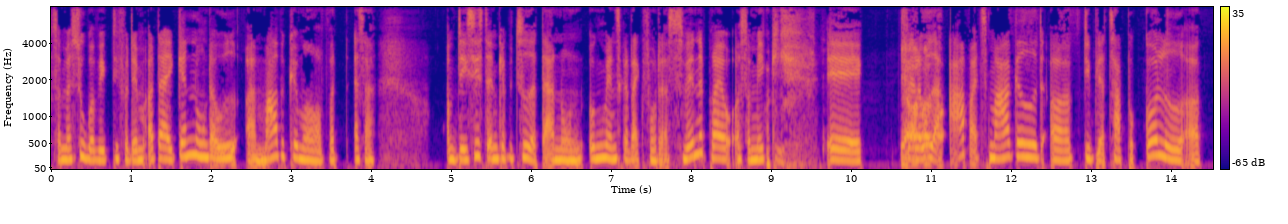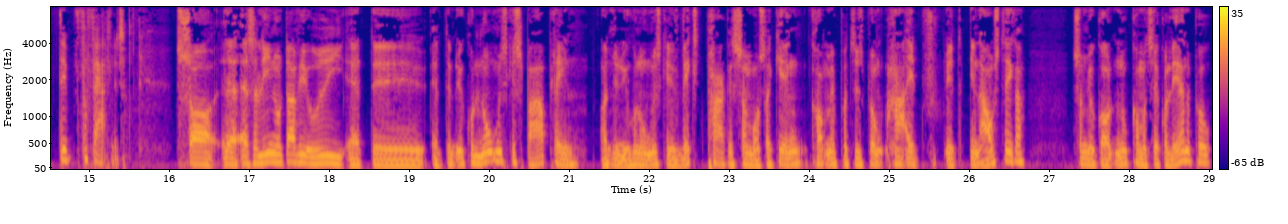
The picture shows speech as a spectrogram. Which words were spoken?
som er super vigtige for dem. Og der er igen nogen derude, og er meget bekymrede over, hvor, altså, om det i sidste ende kan betyde, at der er nogle unge mennesker, der ikke får deres svendebrev, og som ikke øh, Ja, falder og- ud af arbejdsmarkedet, og de bliver tabt på gulvet, og det er forfærdeligt. Så øh, altså lige nu, der er vi ude i, at, øh, at den økonomiske spareplan og den økonomiske vækstpakke, som vores regering kom med på et tidspunkt, har et, et, en afstikker, som jo går, nu kommer til at gå lærerne på,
